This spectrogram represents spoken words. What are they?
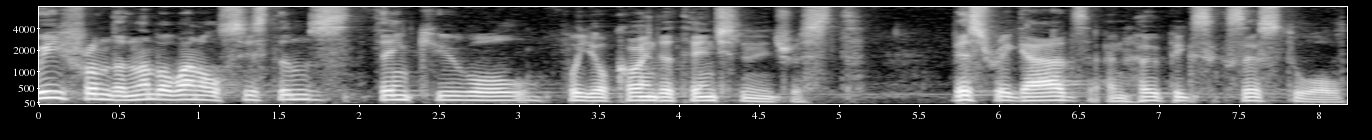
We from the number one all systems thank you all for your kind attention and interest. Best regards and hoping success to all.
